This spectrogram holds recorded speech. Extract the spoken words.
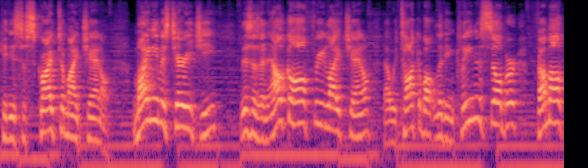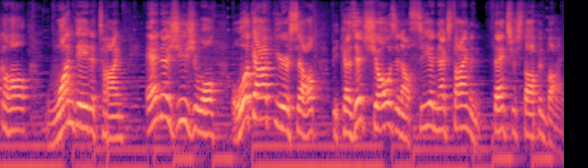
Can you subscribe to my channel? My name is Terry G. This is an alcohol-free life channel that we talk about living clean and sober from alcohol one day at a time. And as usual, look after yourself because it shows and I'll see you next time and thanks for stopping by.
